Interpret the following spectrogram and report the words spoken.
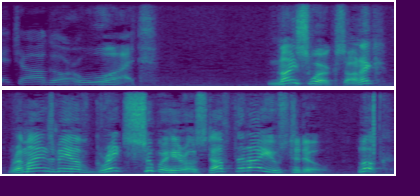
Hedgehog or what? Nice work, Sonic. Reminds me of great superhero stuff that I used to do. Look.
